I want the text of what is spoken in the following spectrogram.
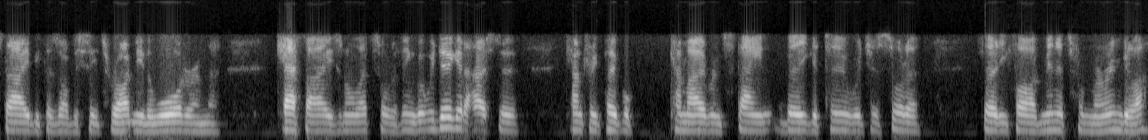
stay because obviously it's right near the water and the cafes and all that sort of thing. But we do get a host of country people come over and stay in Bega too, which is sort of 35 minutes from Merimbula.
